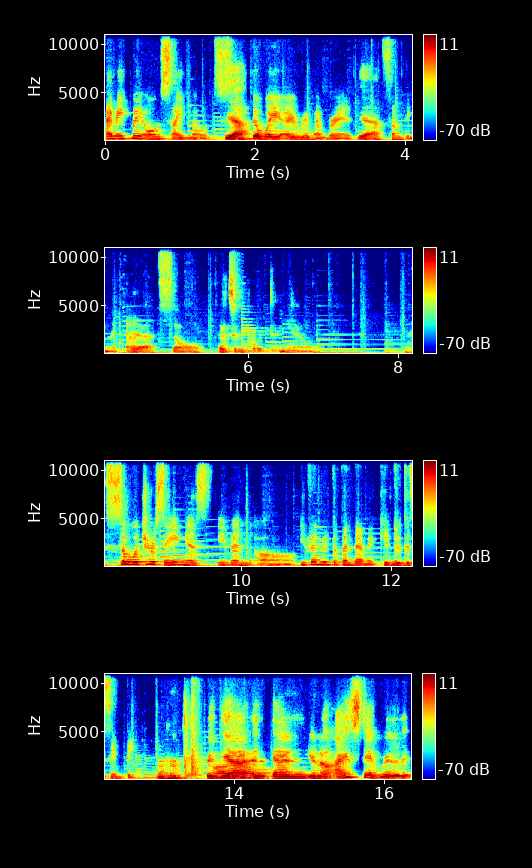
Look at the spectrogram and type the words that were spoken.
I make my own side notes. Yeah. The way I remember it. Yeah. Something like that. Yeah. So That's important. you know. So what you're saying is even uh even with the pandemic, you do the same thing. hmm But yeah, and Oh. and you know, I stay really.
